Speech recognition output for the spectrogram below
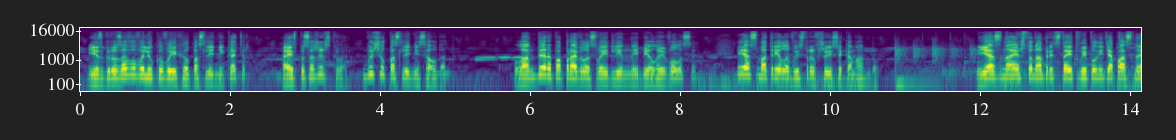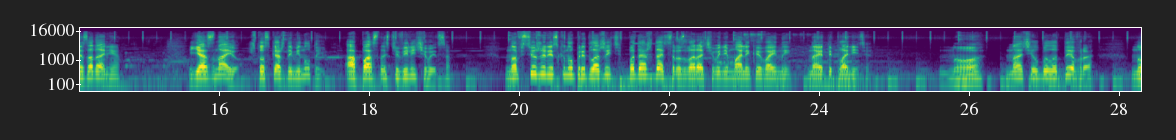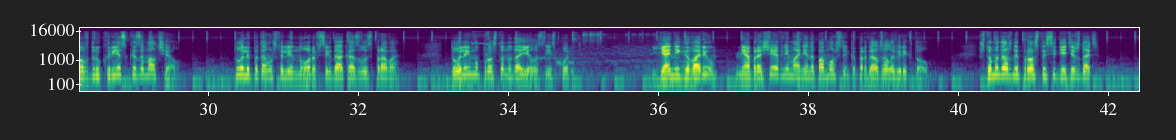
Из грузового люка выехал последний катер, а из пассажирского вышел последний солдат. Ландера поправила свои длинные белые волосы и осмотрела выстроившуюся команду. «Я знаю, что нам предстоит выполнить опасное задание. Я знаю, что с каждой минутой опасность увеличивается. Но все же рискну предложить подождать с разворачиванием маленькой войны на этой планете». «Но...» — начал было Девра, но вдруг резко замолчал — то ли потому, что Ленора всегда оказывалась права, то ли ему просто надоело с ней спорить. «Я не говорю, Не обращая внимания на помощника, продолжала Вериктол. Что мы должны просто сидеть и ждать.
